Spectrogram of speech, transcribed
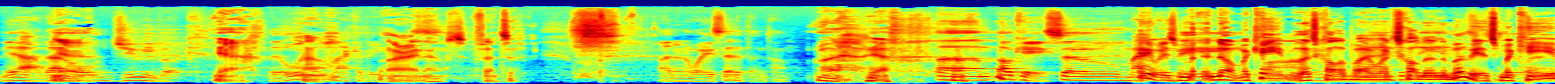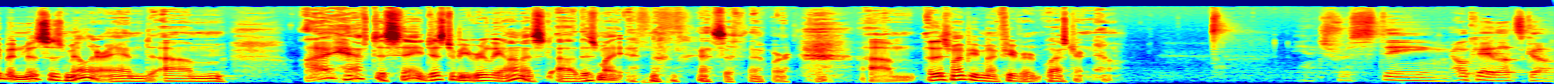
yeah, that Yeah. old Jewy book. Yeah. the old Wow. Maccabees. All right, that was offensive. I don't know why you said it then, Tom. Uh, yeah. Um, okay, so Maccabee, Anyways, no, McCabe. Let's call it by what it's called in the movie. It's McCabe and Mrs. Miller. And um, I have to say, just to be really honest, uh, this might, as if that were, um, this might be my favorite Western now. Interesting. Okay, let's go.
